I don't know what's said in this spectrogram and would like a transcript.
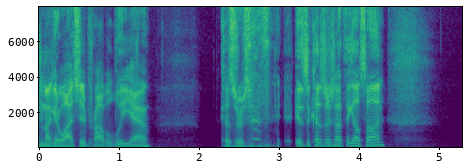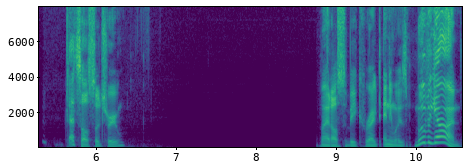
Am I gonna watch it? Probably, yeah. Because there's is it because there's nothing else on? That's also true. Might also be correct. Anyways, moving on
